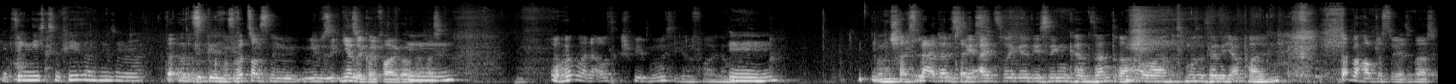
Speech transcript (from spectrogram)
Jetzt sing nicht zu viel, sonst müssen wir. Das wird sonst eine Musical-Folge oder was? Oh, hör mal eine ausgespielte Musical-Folge. Mhm. Leider ist die einzige, die singen kann, Sandra, aber das muss es ja nicht abhalten. Da behauptest du jetzt was.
